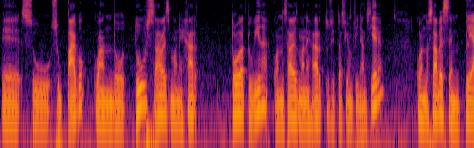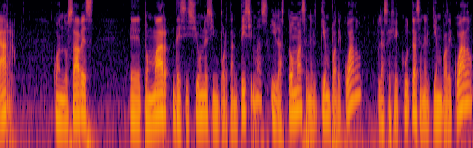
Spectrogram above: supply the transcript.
eh, su, su pago cuando tú sabes manejar toda tu vida, cuando sabes manejar tu situación financiera, cuando sabes emplear, cuando sabes eh, tomar decisiones importantísimas y las tomas en el tiempo adecuado, las ejecutas en el tiempo adecuado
